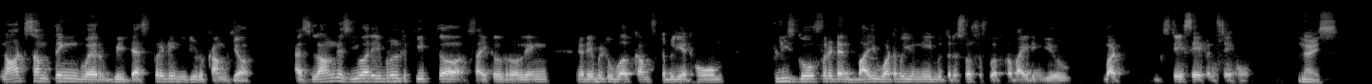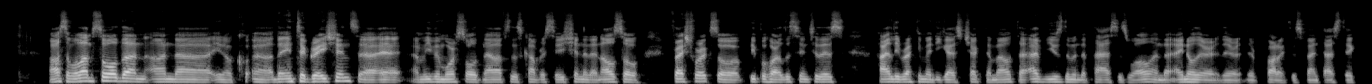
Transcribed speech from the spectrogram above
not something where we desperately need you to come here. As long as you are able to keep the cycle rolling, you're able to work comfortably at home, please go for it and buy whatever you need with the resources we're providing you. But stay safe and stay home. Nice. Awesome. Well, I'm sold on on uh, you know uh, the integrations. Uh, I'm even more sold now after this conversation, and then also Freshworks. So people who are listening to this, highly recommend you guys check them out. I've used them in the past as well, and I know their their their product is fantastic.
